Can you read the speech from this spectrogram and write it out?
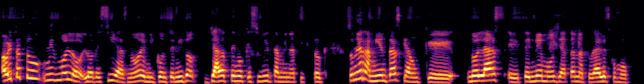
ahorita tú mismo lo, lo, decías, ¿no? De mi contenido ya lo tengo que subir también a TikTok. Son herramientas que aunque no las eh, tenemos ya tan naturales como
